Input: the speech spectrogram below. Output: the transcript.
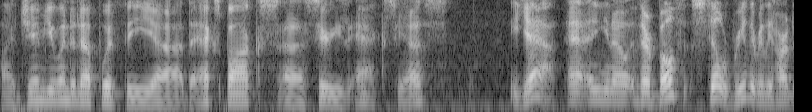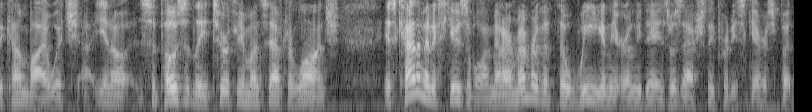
uh, Jim, you ended up with the uh, the Xbox uh, Series X, yes? Yeah, and, you know they're both still really really hard to come by. Which uh, you know supposedly two or three months after launch is kind of inexcusable. I mean, I remember that the Wii in the early days was actually pretty scarce, but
